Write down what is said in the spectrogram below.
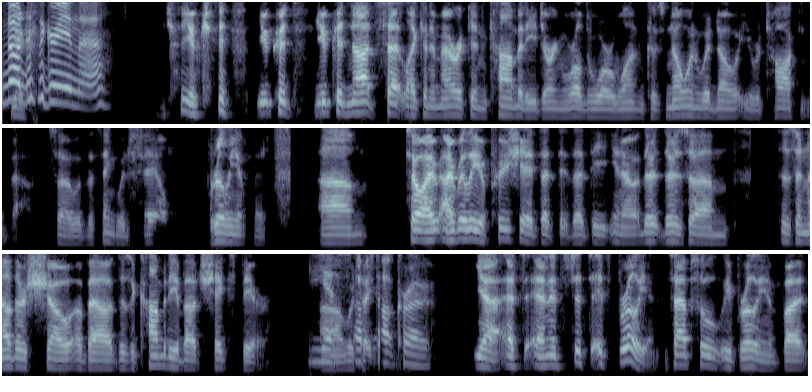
Not disagreeing there. you could you could you could not set like an American comedy during World War One because no one would know what you were talking about. So the thing would fail brilliantly. Um, so I, I really appreciate that the, that the you know there, there's um there's another show about there's a comedy about Shakespeare. Yes, which I- Upstart Crow. Yeah, it's and it's just it's brilliant. It's absolutely brilliant. But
